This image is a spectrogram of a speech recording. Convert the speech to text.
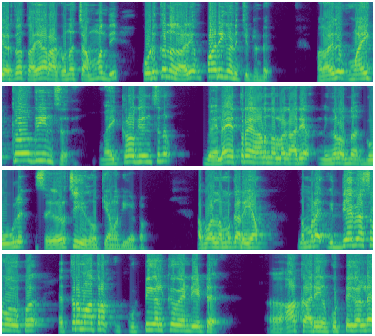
ചേർത്ത് തയ്യാറാക്കുന്ന ചമ്മന്തി കൊടുക്കുന്ന കാര്യം പരിഗണിച്ചിട്ടുണ്ട്. അതായത് മൈക്രോഗ്രീൻസ് മൈക്രോഗ്രീൻസിന് വില എത്രയാണെന്നുള്ള കാര്യം നിങ്ങളൊന്ന് ഗൂഗിളിൽ സെർച്ച് ചെയ്ത് നോക്കിയാൽ മതി കേട്ടോ. അപ്പോൾ നമുക്കറിയാം നമ്മുടെ വിദ്യാഭ്യാസ വകുപ്പ് എത്രമാത്രം കുട്ടികൾക്ക് വേണ്ടിയിട്ട് ആ കാര്യങ്ങൾ കുട്ടികളുടെ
